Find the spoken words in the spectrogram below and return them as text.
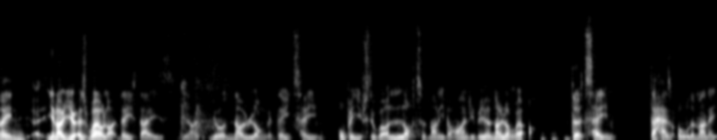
I days, mean, isn't it? you know, you as well. Like these days, you know, you're no longer the team, albeit you've still got a lot of money behind you, but you're no longer the team that has all the money.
